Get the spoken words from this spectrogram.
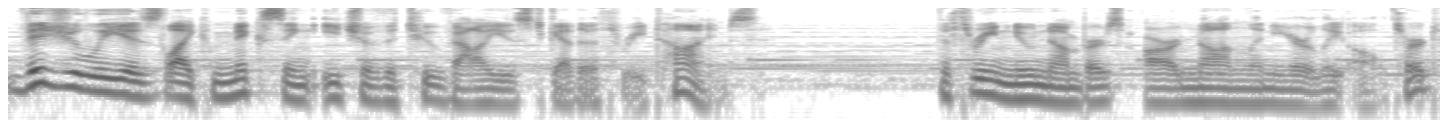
visually is like mixing each of the two values together three times. The three new numbers are non-linearly altered.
